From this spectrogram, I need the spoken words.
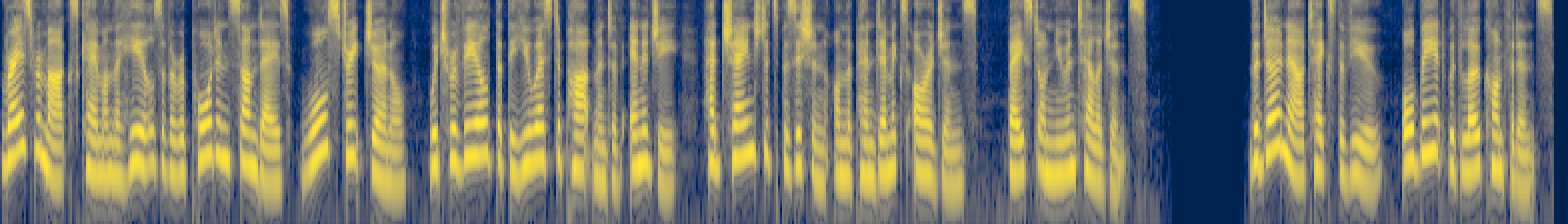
Wray's remarks came on the heels of a report in Sunday's Wall Street Journal, which revealed that the U.S. Department of Energy had changed its position on the pandemic's origins, based on new intelligence. The DOE now takes the view, albeit with low confidence,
